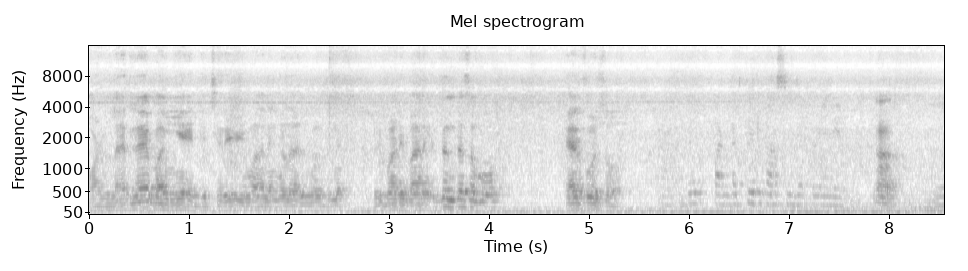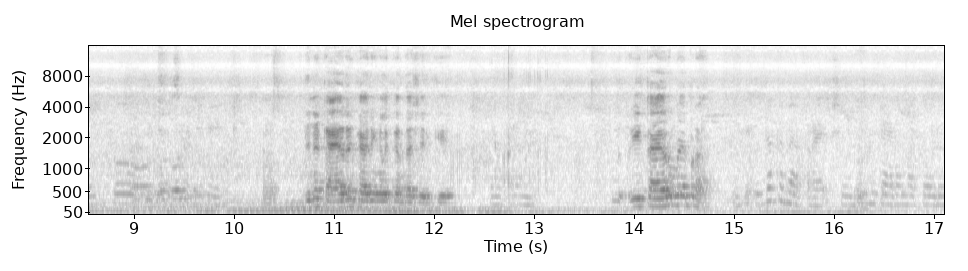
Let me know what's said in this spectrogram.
വളരെ ഭംഗിയായിട്ട് ചെറിയ വിമാനങ്ങൾ അതുപോലെ തന്നെ ഒരുപാട് വിമാനം ഇതെന്താ സംഭവം? എയർഫോഴ്സോ ആ. ഇതിന്റെ ടയറും കാര്യങ്ങളൊക്കെ എന്താ ശരിക്ക്? ഈ ടയറും പേപ്പറാ ഇതൊക്കെ പക്ഷേ ഇതിന് ഒരു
